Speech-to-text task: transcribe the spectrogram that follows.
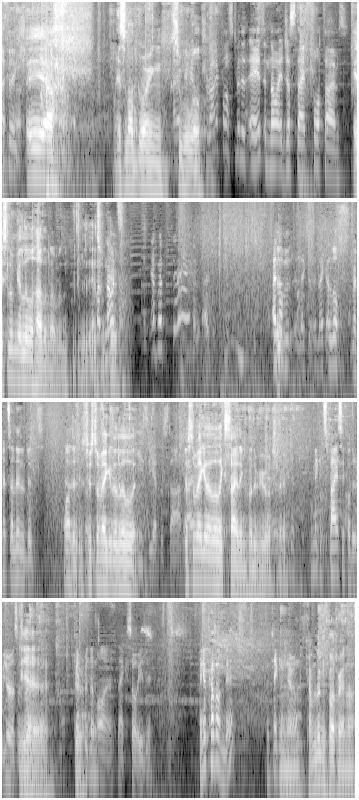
I think. yeah. It's not going super I well. Triforce minute 8 and now I just died 4 times. It's looking a little harder now, but Yeah, it's but now okay. it's... Yeah, but... uh, I, I love it, like, like I love when it's a little bit more Yeah, just to make it a little, easy at the start, just to make it a little exciting for the viewers, right? to make it spicy for the viewers as well. Yeah. Get rid of all, like so easy. Can you cover mid? I'm taking Herald. Mm, I'm looking bot right now.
